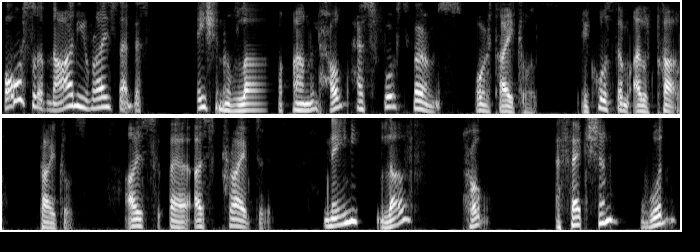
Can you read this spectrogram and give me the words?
Also, Arabi writes that the station of love and hub has four terms or titles. He calls them al-qab, titles, uh, ascribed to it. Namely, love, hope, affection, wudd,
